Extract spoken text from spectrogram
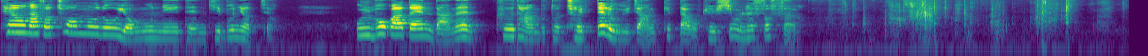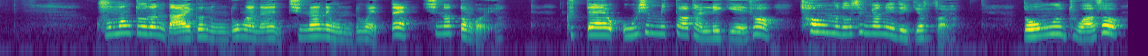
태어나서 처음으로 영웅이 된 기분이었죠. 울보가 된 나는 그 다음부터 절대로 울지 않겠다고 결심을 했었어요. 구멍 뚫은 낡은 운동화는 지난해 운동회 때 신었던 거예요. 그때 50m 달리기에서 처음으로 승현이를 이겼어요. 너무 좋아서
